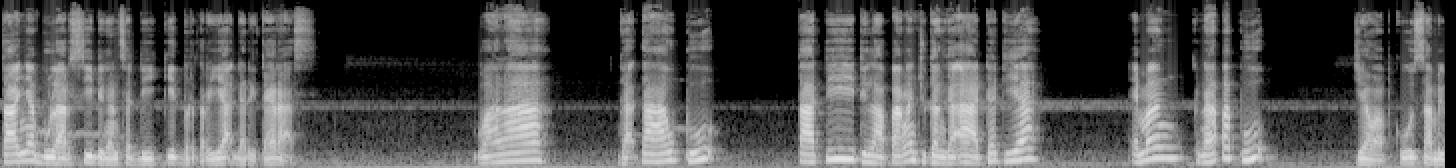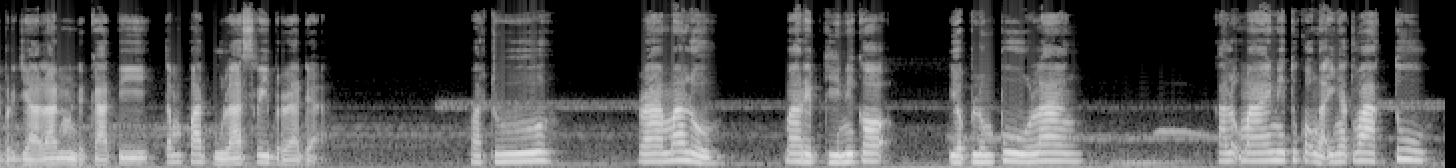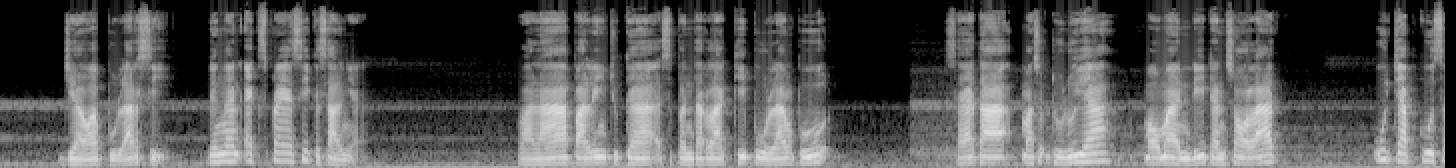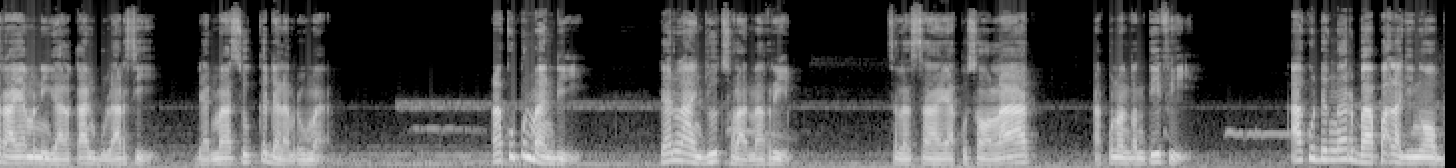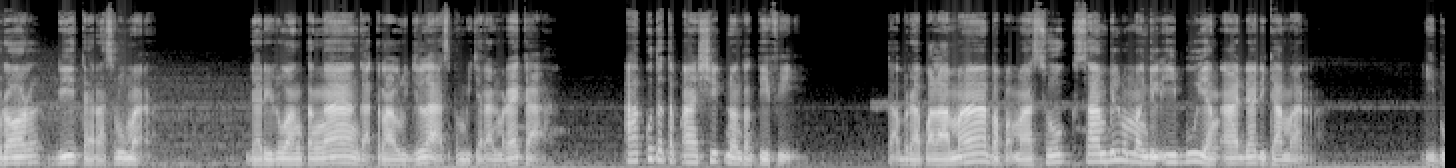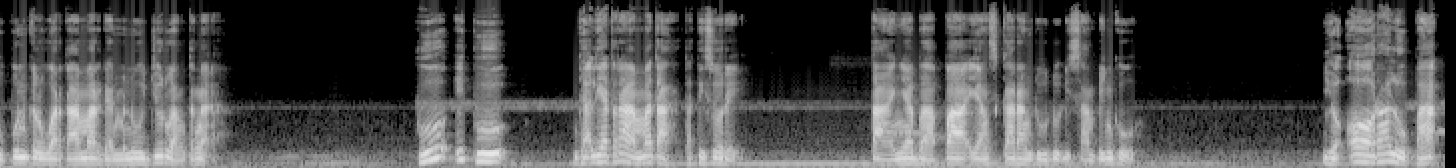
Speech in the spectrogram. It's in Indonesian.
Tanya Bularsi dengan sedikit berteriak dari teras. Walah, gak tahu bu. Tadi di lapangan juga gak ada dia. Emang kenapa bu? Jawabku sambil berjalan mendekati tempat Bulasri berada. Waduh, Rama loh. Marib gini kok. Ya belum pulang. Kalau main itu kok gak ingat waktu Jawab Bularsi dengan ekspresi kesalnya. Walah paling juga sebentar lagi pulang bu. Saya tak masuk dulu ya Mau mandi dan sholat Ucapku seraya meninggalkan Bularsi Dan masuk ke dalam rumah. Aku pun mandi Dan lanjut sholat maghrib. Selesai aku sholat Aku nonton TV Aku dengar bapak lagi ngobrol di teras rumah. Dari ruang tengah nggak terlalu jelas pembicaraan mereka. Aku tetap asyik nonton TV Tak berapa lama bapak masuk sambil memanggil ibu yang ada di kamar. Ibu pun keluar kamar dan menuju ruang tengah. Bu, ibu Nggak lihat Rama tah tadi sore? Tanya bapak yang sekarang duduk di sampingku Ya ora lho pak.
